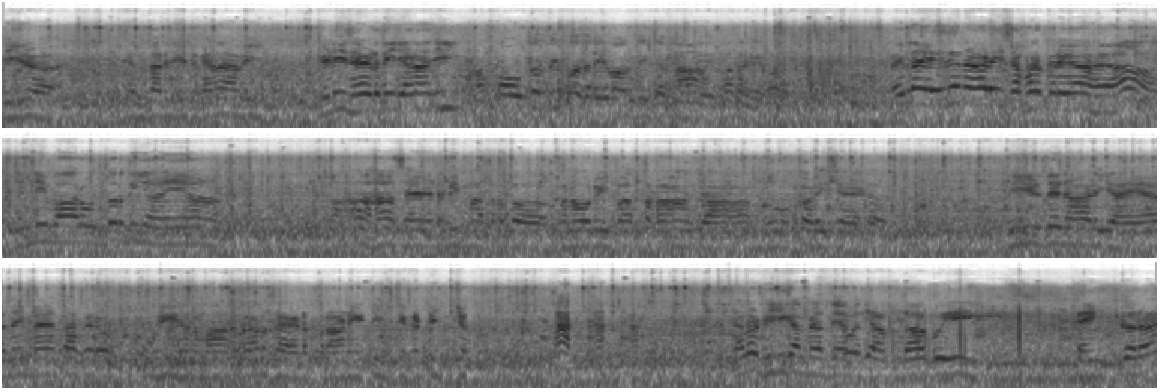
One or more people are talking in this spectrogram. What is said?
ਵੀਰ ਇੰਦਰਜੀਤ ਕਹਿੰਦਾ ਵੀ ਕਿਹੜੀ ਸਾਈਡ ਦੀ ਜਾਣਾ ਜੀ? ਆਪਾਂ ਉਧਰ ਦੀ ਭਦਰੇ ਵੱਲ ਦੀ ਹਾਂ ਚੱਲਾਂਗੇ ਪਤਾ ਨਹੀਂ ਪਹਿਲਾਂ ਇਹਦੇ ਨਾਲ ਹੀ ਸਫ਼ਰ ਕਰਿਆ ਹੋਇਆ। ਜਿੰਨੀ ਵਾਰ ਉਧਰ ਦੀ ਆਏ ਆ ਆਹ ਸਾਈਡ ਦੀ ਮਤਲਬ ਖਨੌਰੀ ਪਾਤੜਾਂ ਜਾਂ ਮੂਕ ਵਾਲੀ ਸਾਈਡ ਵੀਰ ਦੇ ਨਾਲ ਹੀ ਆਏ ਆ। ਨਹੀਂ ਮੈਂ ਤਾਂ ਫਿਰ ਪੂਰੀ ਹਨੂਮਾਨਗੜ੍ਹ ਸਾਈਡ ਪੁਰਾਣੀ ਟਿੱਚਕ ਟਿੱਚ ਚਲੋ ਠੀਕ ਆ ਮਿਲਦੇ ਆ। ਜਾਂਦਾ ਕੋਈ ਟੈਂਕਰ ਆ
